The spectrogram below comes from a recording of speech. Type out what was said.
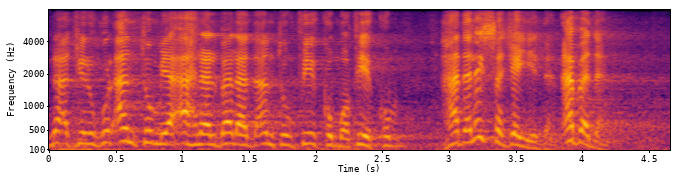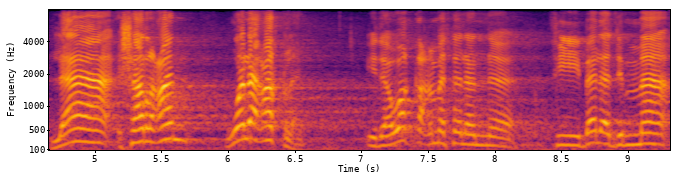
نأتي نقول أنتم يا أهل البلد أنتم فيكم وفيكم. هذا ليس جيدا أبدا لا شرعا ولا عقلا. إذا وقع مثلا في بلد ما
